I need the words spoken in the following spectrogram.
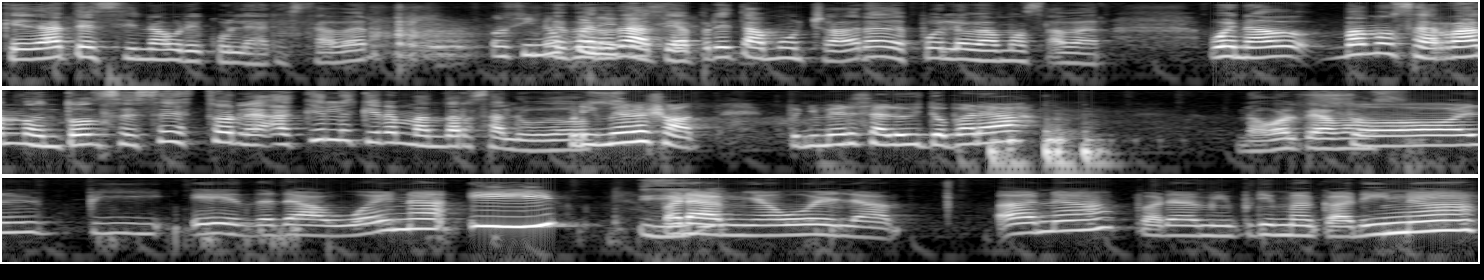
Quédate sin auriculares, a ver. O si no, es verdad, te aprieta mucho. Ahora después lo vamos a ver. Bueno, vamos cerrando entonces esto. ¿A quién le quieren mandar saludos? Primer shot. Primer saludito para Nos golpeamos. Sol Piedra Buena y, Y- para mi abuela Ana, para mi prima Karina,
